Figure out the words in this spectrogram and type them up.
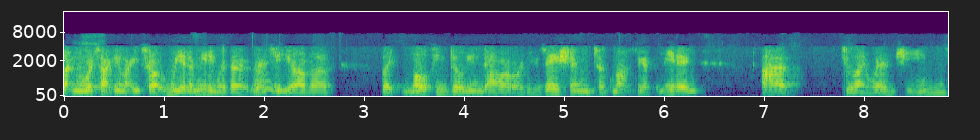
I mean, we're talking about so we had a meeting with a with Right. the CEO of a like multi-billion dollar organization. Took months to get the meeting. Uh, do I wear jeans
